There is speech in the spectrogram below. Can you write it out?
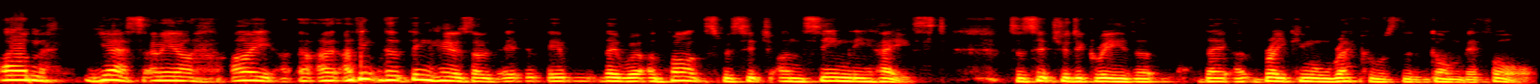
Um, yes, I mean, I, I, I think the thing here is though it, it, they were advanced with such unseemly haste to such a degree that they are breaking all records that have gone before.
